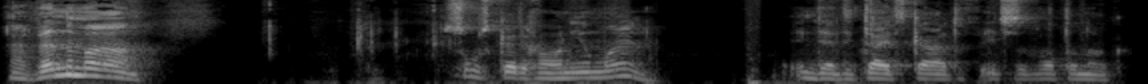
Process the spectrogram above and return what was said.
Nou, wend er maar aan. Soms kun je er gewoon niet omheen. Identiteitskaart of iets, wat dan ook.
